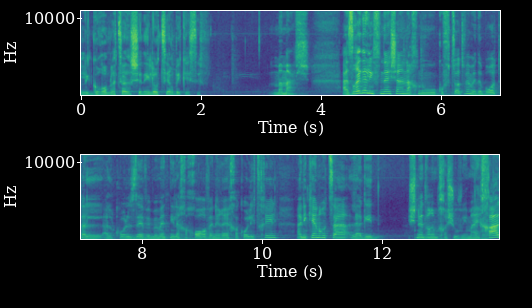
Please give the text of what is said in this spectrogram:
לגרום לצד השני להוציא הרבה כסף. ממש. אז רגע לפני שאנחנו קופצות ומדברות על, על כל זה, ובאמת נלך אחורה ונראה איך הכל התחיל, אני כן רוצה להגיד שני דברים חשובים. האחד,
